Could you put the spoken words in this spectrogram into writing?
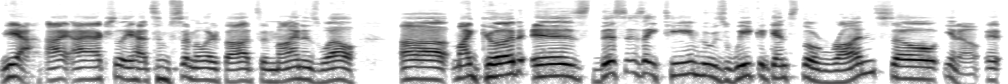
Yeah, I, I actually had some similar thoughts in mine as well. Uh, my good is this is a team who's weak against the run. So, you know, it,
